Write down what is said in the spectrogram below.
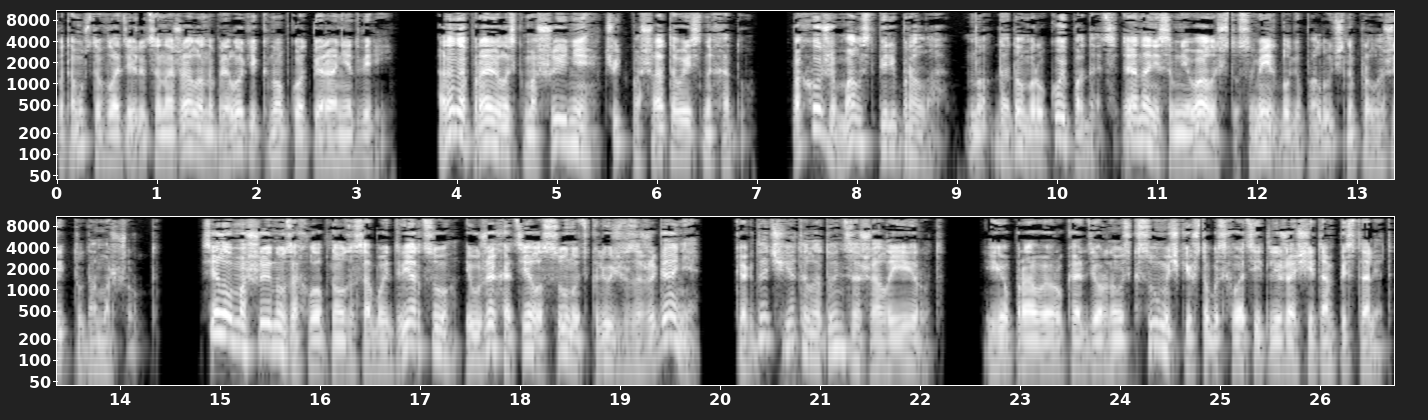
потому что владелица нажала на брелоке кнопку отпирания дверей. Она направилась к машине, чуть пошатываясь на ходу. Похоже, малость перебрала но до дома рукой подать, и она не сомневалась, что сумеет благополучно проложить туда маршрут. Села в машину, захлопнула за собой дверцу и уже хотела сунуть ключ в зажигание, когда чья-то ладонь зажала ей рот. Ее правая рука дернулась к сумочке, чтобы схватить лежащий там пистолет,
